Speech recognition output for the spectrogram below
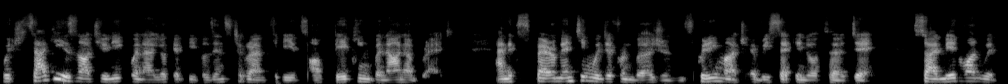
which sadly is not unique when I look at people's Instagram feeds of baking banana bread and experimenting with different versions pretty much every second or third day. So I made one with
